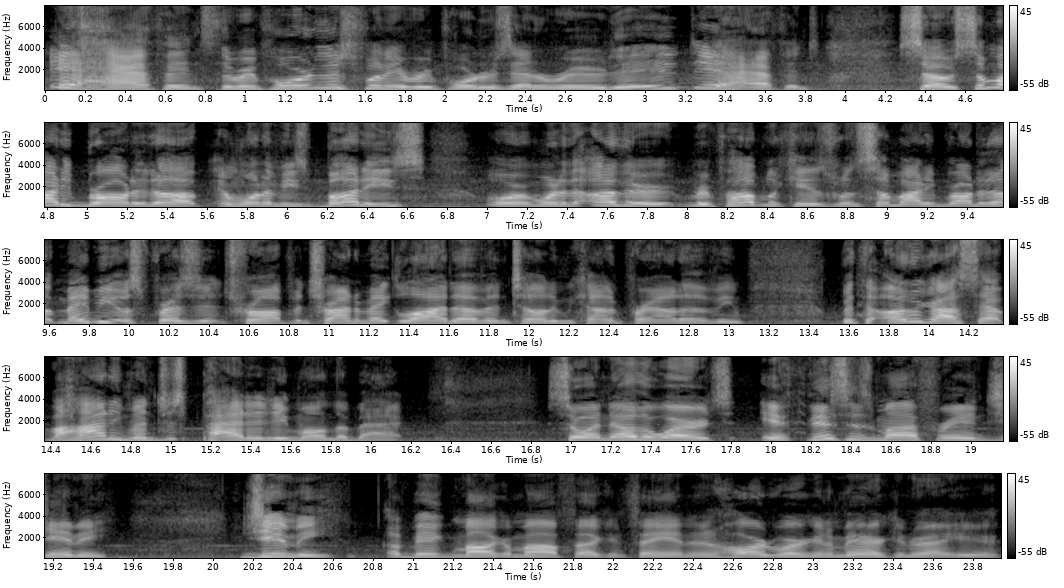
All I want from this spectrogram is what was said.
It happens. The reporter, there's plenty of reporters that are rude. It, it happens. So somebody brought it up, and one of his buddies or one of the other Republicans, when somebody brought it up, maybe it was President Trump and trying to make light of it and telling him kind of proud of him. But the other guy sat behind him and just patted him on the back. So, in other words, if this is my friend Jimmy, Jimmy, a big MAGA motherfucking fan and a hardworking American right here,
